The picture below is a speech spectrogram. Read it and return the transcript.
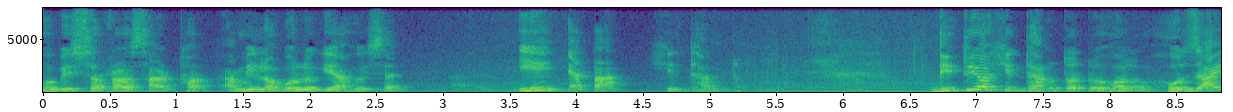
ভৱিষ্যতৰ স্বাৰ্থত আমি ল'বলগীয়া হৈছে ই এটা সিদ্ধান্ত। দ্বিতীয় সিদ্ধান্তটো হ'ল হোজাই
